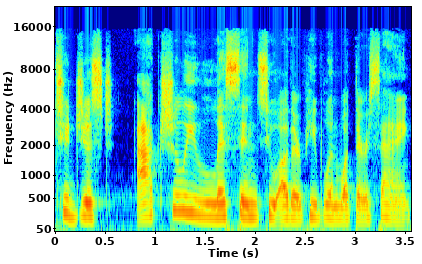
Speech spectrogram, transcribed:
to just actually listen to other people and what they're saying.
